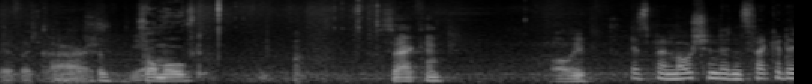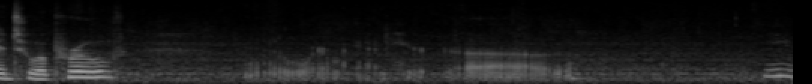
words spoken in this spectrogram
The cars. So moved. Second. Pauline? It's been motioned and seconded to approve. Where am I at here? Uh, He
